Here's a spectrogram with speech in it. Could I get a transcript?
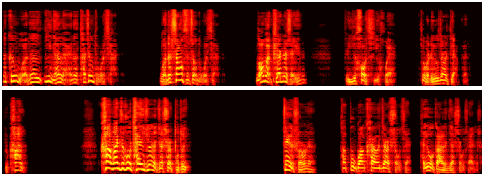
那跟我那一年来呢，他挣多少钱呢？我那上司挣多少钱呢？老板偏着谁呢？这一好奇坏了，就把这邮件点开了，就看了。看完之后，他也觉得这事儿不对。这个时候呢，他不光看邮件手欠，他又干了件手欠的事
